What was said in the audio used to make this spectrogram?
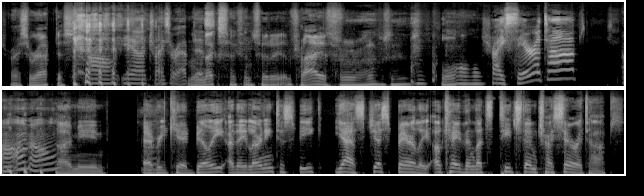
Triceratops. Oh, yeah, the Triceratops. Mexican city of Triceratops. Triceratops? Oh, no. I mean, every kid. Billy, are they learning to speak? Yes, just barely. Okay, then let's teach them Triceratops.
